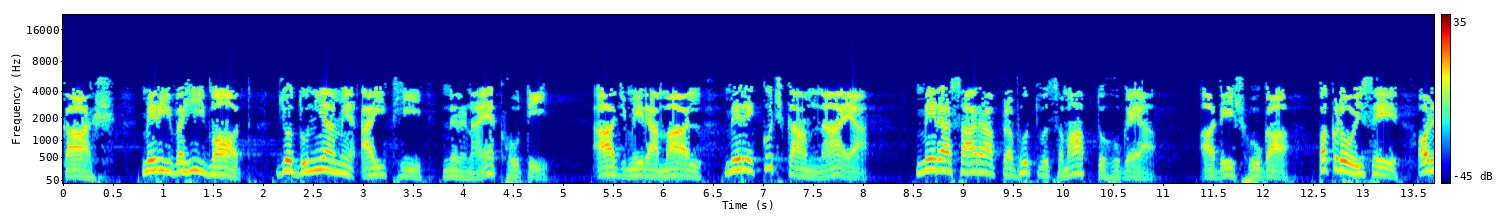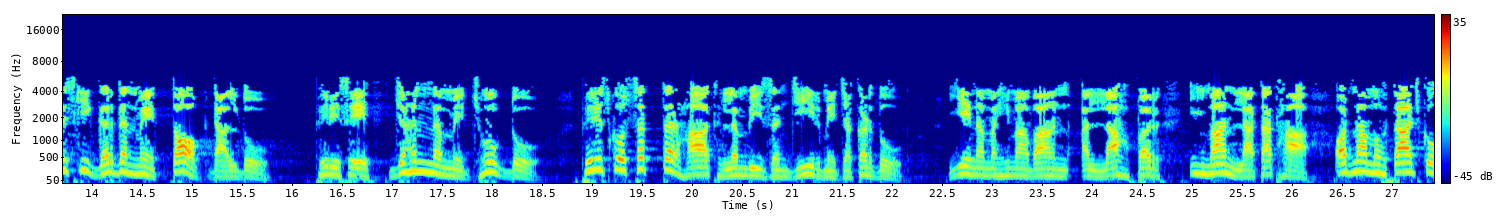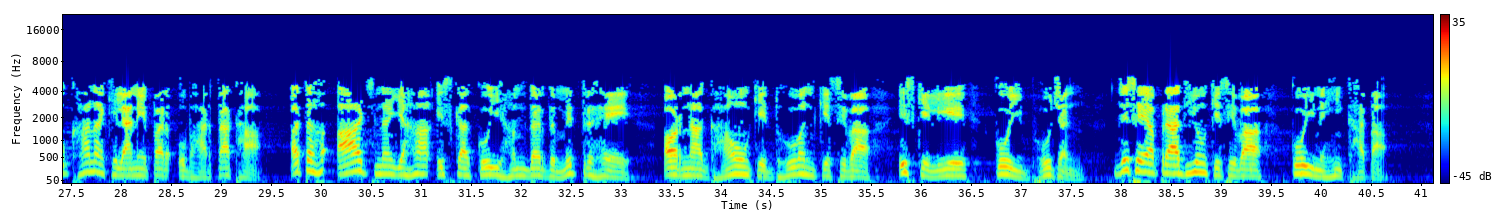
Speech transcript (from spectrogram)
काश मेरी वही मौत जो दुनिया में आई थी निर्णायक होती आज मेरा माल मेरे कुछ काम न आया मेरा सारा प्रभुत्व समाप्त तो हो गया। आदेश होगा, पकड़ो इसे और इसकी गर्दन में तौक डाल दो। फिर इसे जहन्नम में झोंक दो। फिर इसको सत्तर हाथ लंबी जंजीर में जकड़ दो। ये न महिमावान अल्लाह पर ईमान लाता था और न मोहताज को खाना खिलाने पर उभारता था। अतः आज न यहाँ इसका कोई हमदर्द मित्र है और न घावों के धुवन के सिवा इसके लिए कोई भोजन। जिसे अपराधियों के सिवा कोई नहीं खाता।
